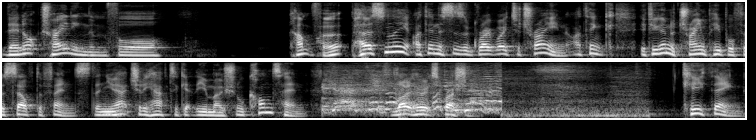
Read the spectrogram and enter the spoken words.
they're not training them for comfort. Personally, I think this is a great way to train. I think if you're going to train people for self defense, then you actually have to get the emotional content. Her expression. Key thing,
